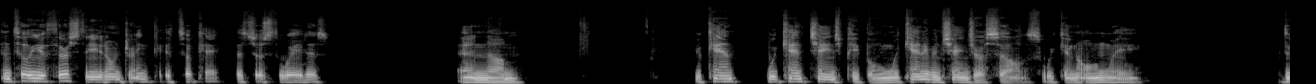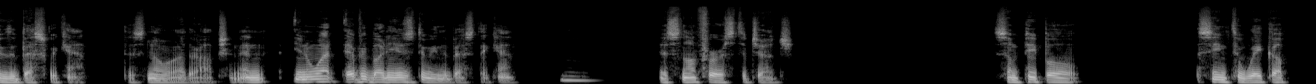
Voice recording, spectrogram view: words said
until you're thirsty, you don't drink. It's okay. That's just the way it is. And, um, you can't, we can't change people and we can't even change ourselves. We can only do the best we can. There's no other option. And you know what? Everybody is doing the best they can. Mm. It's not for us to judge. Some people seem to wake up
